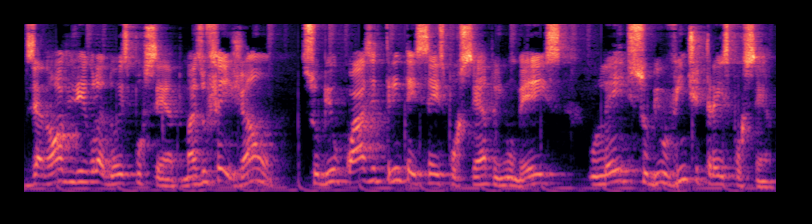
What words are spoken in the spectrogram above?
19,2%, mas o feijão subiu quase 36% em um mês, o leite subiu 23%.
